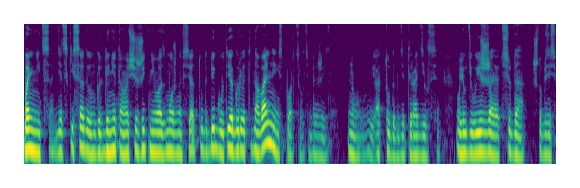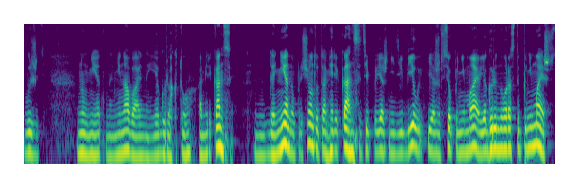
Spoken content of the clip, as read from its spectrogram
больница, детские сады? Он говорит, да нет, там вообще жить невозможно, все оттуда бегут. Я говорю, это Навальный испортил тебе жизнь? Ну, оттуда, где ты родился. Люди уезжают сюда, чтобы здесь выжить. Ну нет, не Навальный. Я говорю, а кто? Американцы? Да не, ну при чем тут американцы? Типа, я же не дебил, я же все понимаю. Я говорю, ну раз ты понимаешь,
